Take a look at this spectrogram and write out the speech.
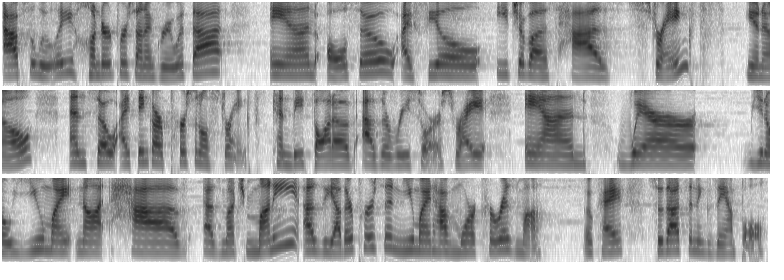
Absolutely. 100% agree with that. And also, I feel each of us has strengths, you know? And so I think our personal strengths can be thought of as a resource, right? And where, you know, you might not have as much money as the other person, you might have more charisma. Okay. So that's an example.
